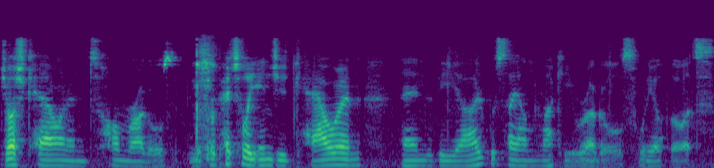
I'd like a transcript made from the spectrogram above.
Josh Cowan and Tom Ruggles. The perpetually injured Cowan and the, uh, I would say, unlucky Ruggles. What are your thoughts?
